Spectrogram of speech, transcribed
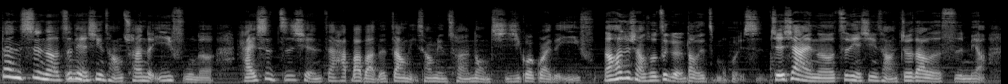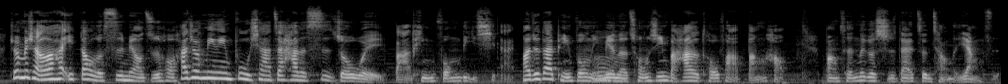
但是呢，织田信长穿的衣服呢，嗯、还是之前在他爸爸的葬礼上面穿的那种奇奇怪怪的衣服。然后他就想说，这个人到底怎么回事？接下来呢，织田信长就到了寺庙，就没想到他一到了寺庙之后，他就命令部下在他的四周围把屏风立起来，然后就在屏风里面呢，嗯、重新把他的头发绑好。绑成那个时代正常的样子，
